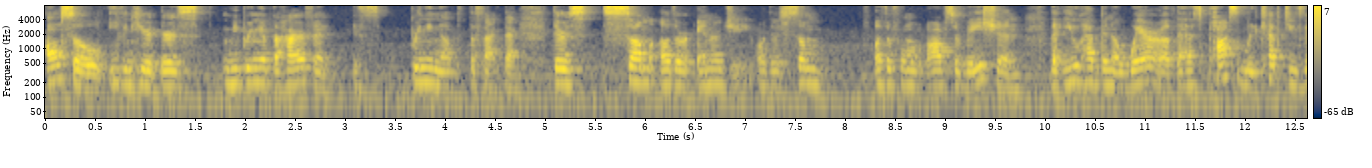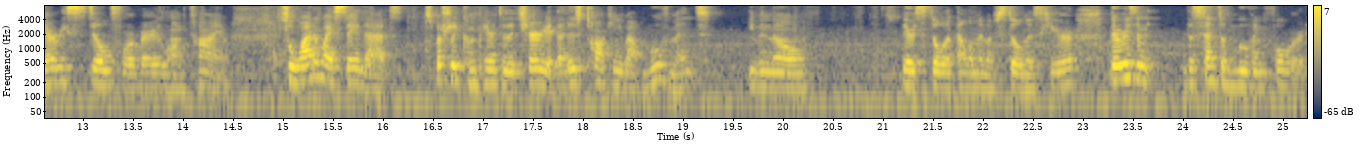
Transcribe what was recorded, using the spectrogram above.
also, even here, there's, me bringing up the Hierophant is bringing up the fact that there's some other energy or there's some other form of observation that you have been aware of that has possibly kept you very still for a very long time. So why do I say that? Especially compared to the chariot that is talking about movement, even though there's still an element of stillness here, there isn't the sense of moving forward.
